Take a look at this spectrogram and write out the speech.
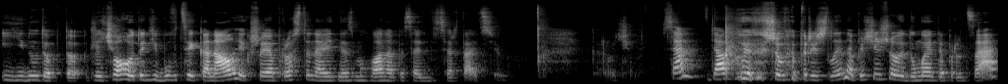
І ну тобто, для чого тоді був цей канал, якщо я просто навіть не змогла написати дисертацію? Коротше, все, дякую, що ви прийшли. Напишіть, що ви думаєте про це.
